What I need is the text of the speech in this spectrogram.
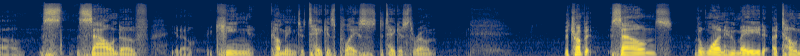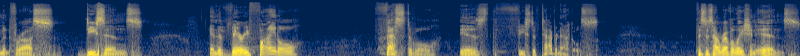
Um, the, the sound of, you know, king coming to take his place, to take his throne. The trumpet sounds, the one who made atonement for us descends, and the very final festival is the Feast of Tabernacles. This is how Revelation ends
